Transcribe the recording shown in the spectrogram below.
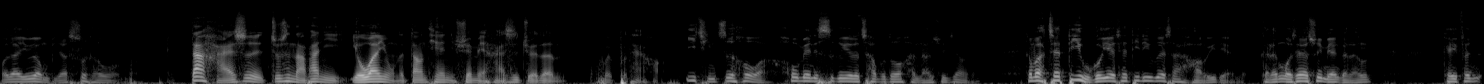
我在游泳比较适合我嘛。但还是就是哪怕你游完泳的当天，你睡眠还是觉得会不太好。疫情之后啊，后面的四个月都差不多很难睡觉的。那么在第五个月，在第六个月才好一点了。可能我现在睡眠可能可以分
